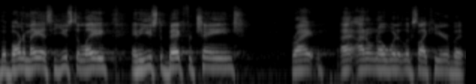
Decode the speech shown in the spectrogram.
but Bartimaeus, he used to lay and he used to beg for change, right? I, I don't know what it looks like here, but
